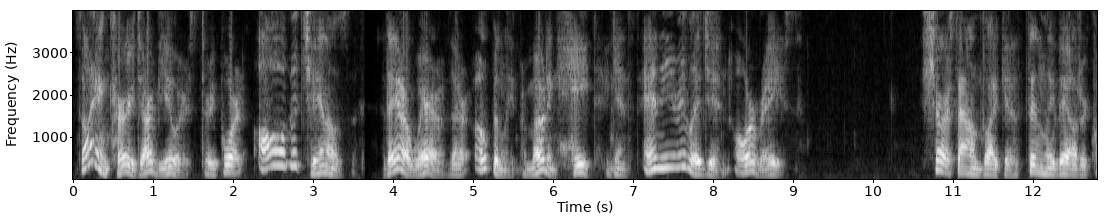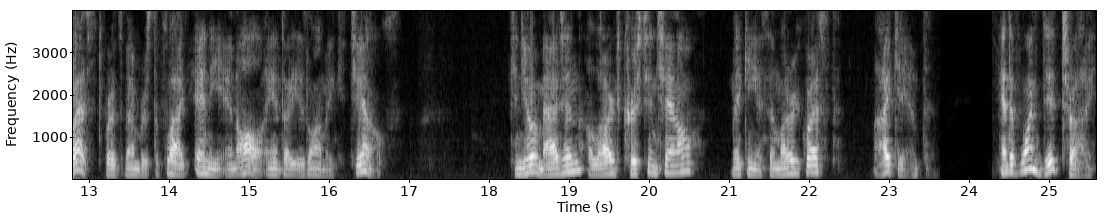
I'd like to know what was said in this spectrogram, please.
So I encourage our viewers to report all the channels they are aware of that are openly promoting hate against any religion or race. Sure sounds like a thinly veiled request for its members to flag any and all anti-Islamic channels. Can you imagine a large Christian channel making a similar request? I can't. And if one did try,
